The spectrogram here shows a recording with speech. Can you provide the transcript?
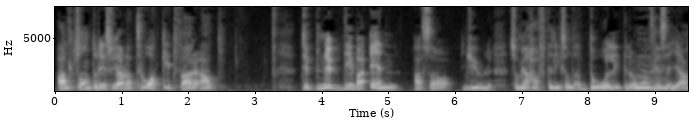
allt sånt. Och det är så jävla tråkigt för att typ nu, det är bara en alltså, jul som jag har haft det liksom så dåligt eller vad man ska säga.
